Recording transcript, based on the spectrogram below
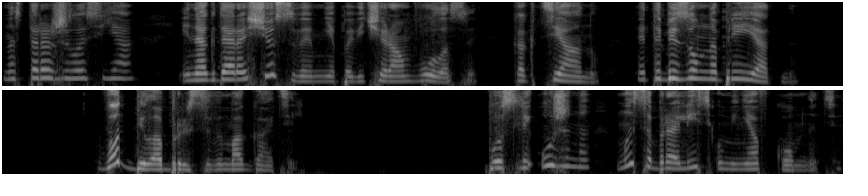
Насторожилась я. Иногда расчесывай мне по вечерам волосы, как Тиану. Это безумно приятно. Вот белобрысый вымогатель. После ужина мы собрались у меня в комнате.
